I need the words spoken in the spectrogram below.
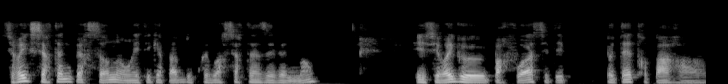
c'est vrai que certaines personnes ont été capables de prévoir certains événements. Et c'est vrai que parfois, c'était peut-être par, euh,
